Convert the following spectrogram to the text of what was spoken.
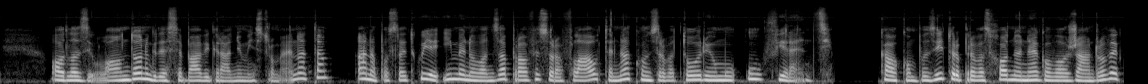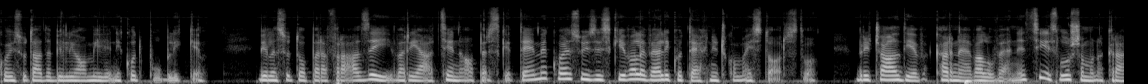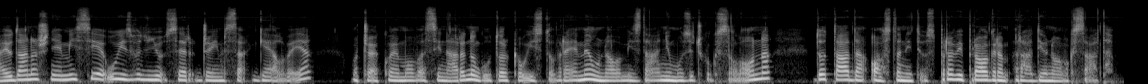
odlazi u London gde se bavi gradnjom instrumenta, a na posledku je imenovan za profesora flaute na konzervatorijumu u Firenci. Kao kompozitor prevashodno je negovao žanrove koji su tada bili omiljeni kod publike. Bile su to parafraze i variacije na operske teme koje su iziskivale veliko tehničko majstorstvo. Bričaldijev Karneval u Veneciji slušamo na kraju današnje emisije u izvođenju Sir Jamesa Galwaya. Očekujemo vas i narednog utorka u isto vreme u novom izdanju muzičkog salona. Do tada ostanite uz prvi program Radio Novog Sada.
